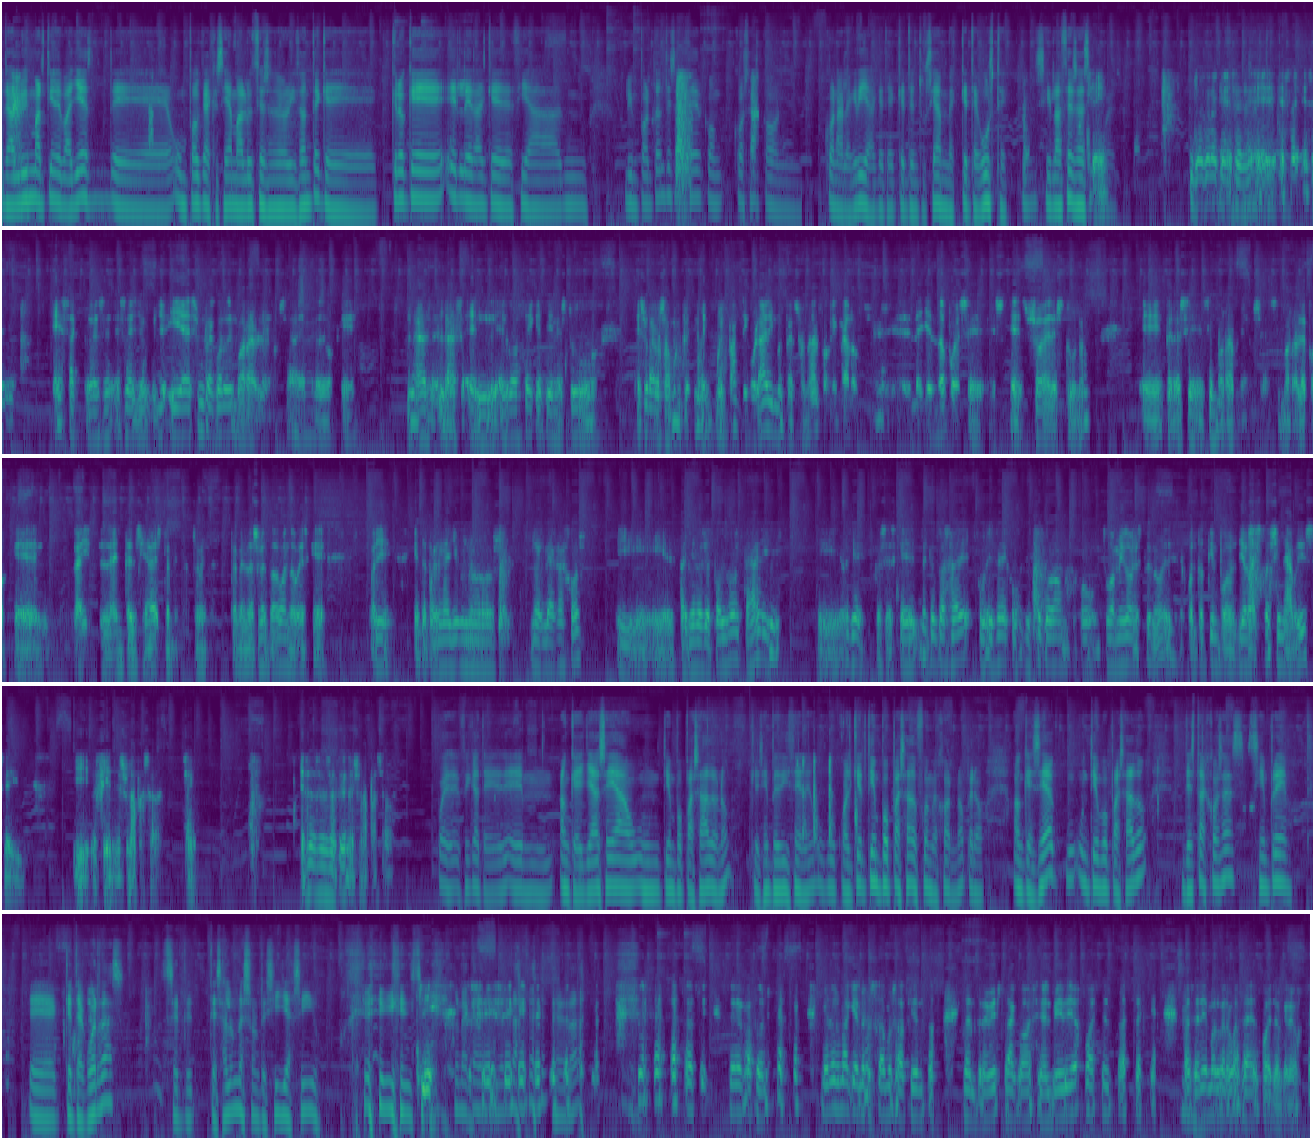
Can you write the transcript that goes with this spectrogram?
era Luis Martínez Vallez, de un podcast que se llama Luces en el Horizonte, que creo que él era el que decía lo importante es hacer con cosas con, alegría, que te, que te entusiasme, que te guste. Si lo haces así, pues. Yo creo que ese, ese, exacto, ese, y es un recuerdo imborrable. O sea, creo que el, goce que tienes tú es una cosa muy, muy, particular y muy personal, porque claro, eh, leyendo, pues eso eres tú, ¿no? eh, pero es, es, imborrable, o sea, es imborrable porque la, intensidad es tremenda, tremenda, tremenda, sobre todo cuando ves que, oye, que te ponen allí unos, unos legajos y, están llenos de polvo y tal, y, oye, pues es que de tú sabes, como dice, como dice tu, amigo este, ¿no? ¿Cuánto tiempo lleva esto sin abrirse? Y, y en fin, es una pasada. Sí. Esa sensación es una pasada. Pues fíjate, eh, aunque ya sea un tiempo pasado, ¿no? Que siempre dicen, ¿eh? cualquier tiempo pasado fue mejor, ¿no? Pero aunque sea un tiempo pasado, de estas cosas, siempre eh, que te acuerdas, se te, te, sale una sonrisilla así. sí, una cara de ¿verdad? Sí, tienes razón. Menos mal que no estamos haciendo la entrevista como en el vídeo, pues entonces pasaríamos vergüenza después, yo creo.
